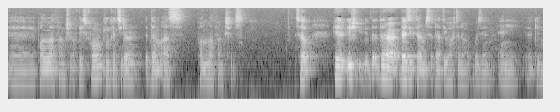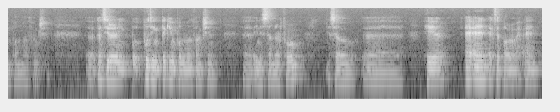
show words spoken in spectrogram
uh, polynomial function of this form, you can consider them as polynomial functions. So here there are basic terms that you have to know within any uh, given polynomial function. Uh, considering putting the given polynomial function uh, in a standard form, so uh, here an x to the power of n,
